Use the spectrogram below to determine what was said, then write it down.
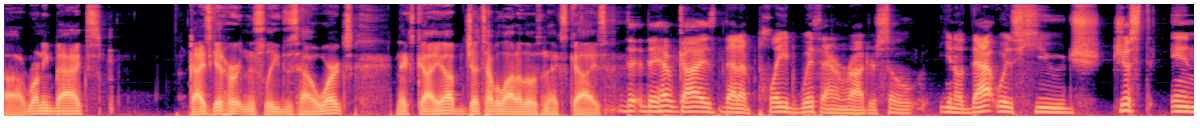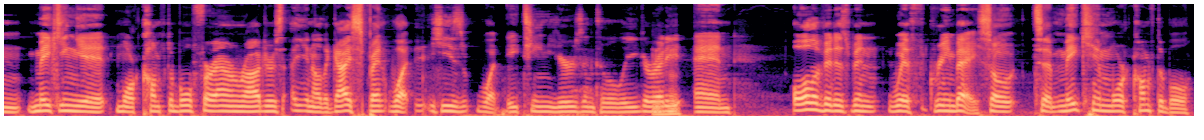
uh, running backs. Guys get hurt in this league. This is how it works. Next guy up, Jets have a lot of those next guys. They have guys that have played with Aaron Rodgers, so you know that was huge. Just in making it more comfortable for Aaron Rodgers. You know, the guy spent what he's what 18 years into the league already, and all of it has been with Green Bay. So to make him more comfortable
